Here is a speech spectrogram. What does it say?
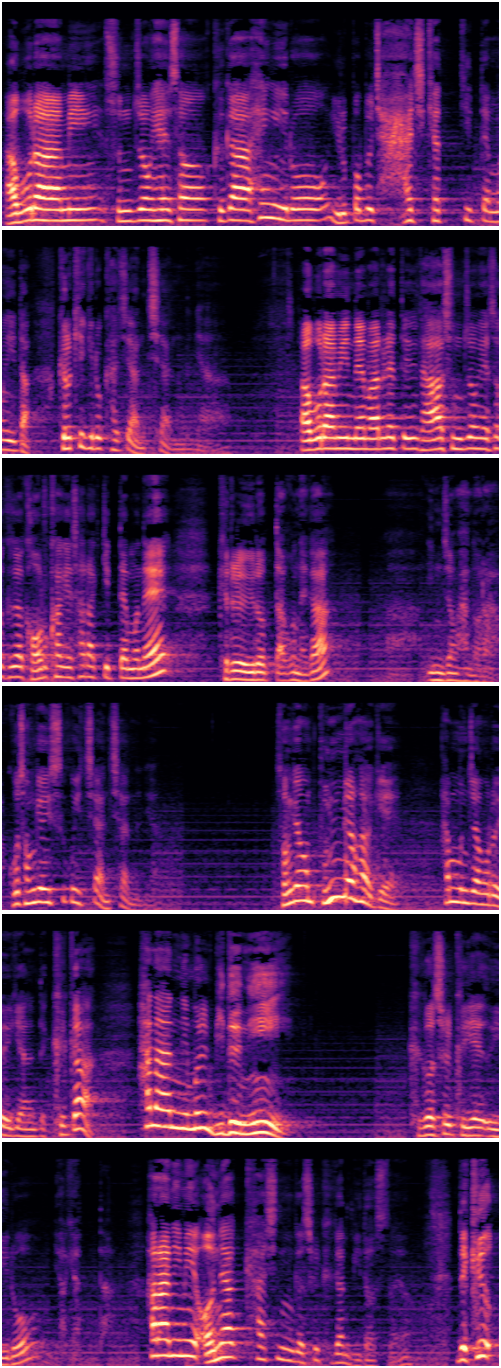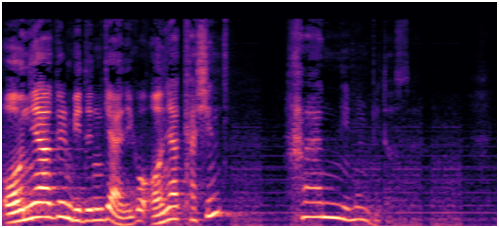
아브라함이 순종해서 그가 행위로 율법을 잘 지켰기 때문이다. 그렇게 기록하지 않지 않느냐. 아브라함이 내 말을 했더니 다 순종해서 그가 거룩하게 살았기 때문에 그를 의롭다고 내가 아, 인정하노라. 그 성경이 쓰고 있지 않지 않느냐. 성경은 분명하게 한 문장으로 얘기하는데 그가 하나님을 믿으니 그것을 그의 의로 하나님이 언약하신 것을 그가 믿었어요. 근데 그 언약을 믿은 게 아니고 언약하신 하나님을 믿었어요.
